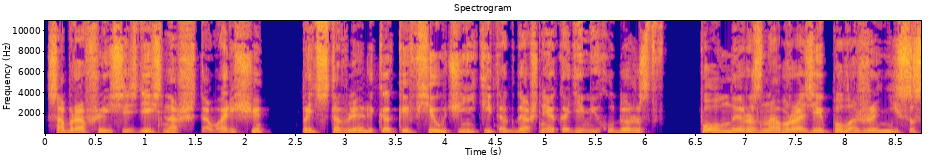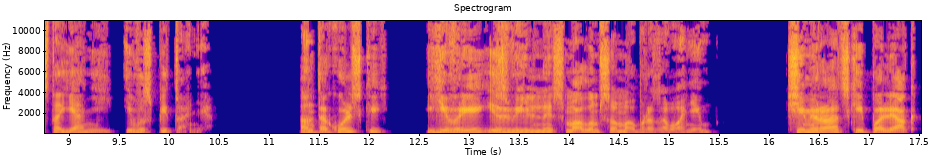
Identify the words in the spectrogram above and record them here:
Собравшиеся здесь наши товарищи представляли, как и все ученики тогдашней Академии художеств, полное разнообразие положений, состояний и воспитания. Антокольский – еврей из Вильны с малым самообразованием. Семирадский – поляк,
